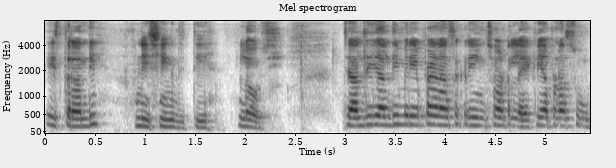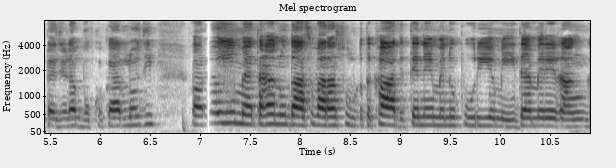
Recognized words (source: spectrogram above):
ਇਸ ਤਰ੍ਹਾਂ ਦੀ ਫਿਨਿਸ਼ਿੰਗ ਦਿੱਤੀ ਹੈ। ਲਓ ਜੀ। ਜਲਦੀ ਜਲਦੀ ਮੇਰੀਆਂ ਭੈਣਾਂ ਸਕਰੀਨਸ਼ਾਟ ਲੈ ਕੇ ਆਪਣਾ ਸੂਟ ਹੈ ਜਿਹੜਾ ਬੁੱਕ ਕਰ ਲਓ ਜੀ। ਔਰ ਜੀ, ਮੈਂ ਤੁਹਾਨੂੰ 10 12 ਸੂਟ ਦਿਖਾ ਦਿੱਤੇ ਨੇ। ਮੈਨੂੰ ਪੂਰੀ ਉਮੀਦ ਹੈ ਮੇਰੇ ਰੰਗ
